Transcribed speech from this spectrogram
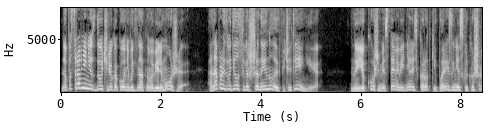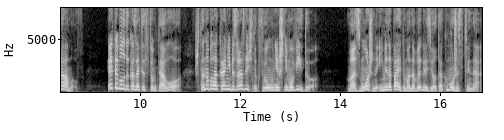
но по сравнению с дочерью какого-нибудь знатного вельможи, она производила совершенно иное впечатление. На ее коже местами виднелись короткие порезы и несколько шрамов. Это было доказательством того, что она была крайне безразлична к своему внешнему виду. Возможно, именно поэтому она выглядела так мужественно.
